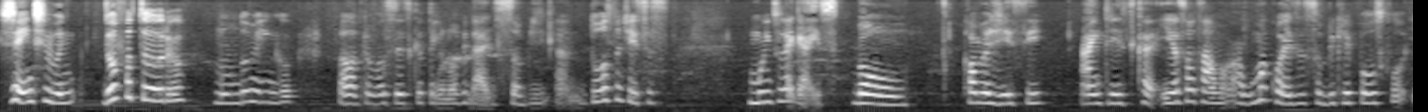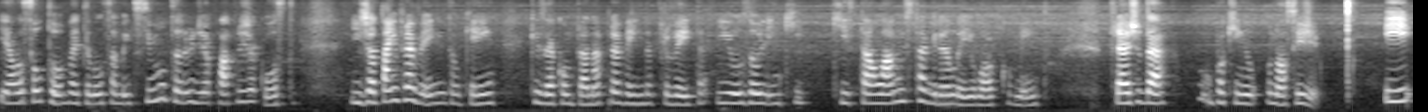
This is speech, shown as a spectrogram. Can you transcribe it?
Gente do futuro, num domingo, falar para vocês que eu tenho novidades sobre ah, duas notícias muito legais. Bom, como eu disse, a Intrínseca ia soltar uma, alguma coisa sobre Crepúsculo e ela soltou. Vai ter lançamento simultâneo dia 4 de agosto. E já tá em pré-venda, então quem quiser comprar na pré-venda, aproveita e usa o link que está lá no Instagram, leio logo, comento, para ajudar um pouquinho o nosso IG. E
